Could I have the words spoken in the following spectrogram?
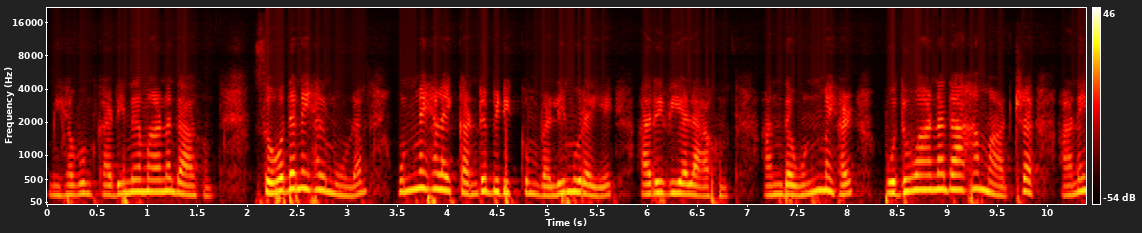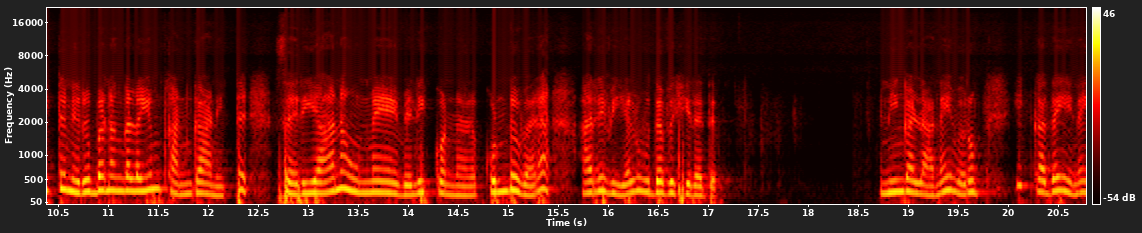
மிகவும் கடினமானதாகும். சோதனைகள் மூலம் உண்மைகளை கண்டுபிடிக்கும் வழிமுறையே அறிவியலாகும். அந்த உண்மைகள் பொதுவானதாக மாற்ற அனைத்து நிரூபணங்களையும் கண்காணித்து சரியான உண்மையை வெளிக்கொண கொண்டு வர அறிவியல் உதவுகிறது. நீங்கள் அனைவரும் இக்கதையினை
